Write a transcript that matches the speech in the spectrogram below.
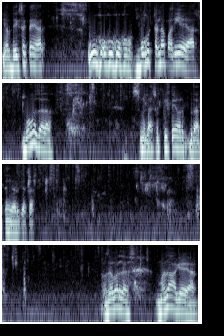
ये आप देख सकते हैं यार ओ हो हो हो बहुत ठंडा पानी है यार, बहुत ज़्यादा। से पीते हैं और बताते हैं यार कैसा। ज़बरदस्त, मज़ा आ गया यार।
